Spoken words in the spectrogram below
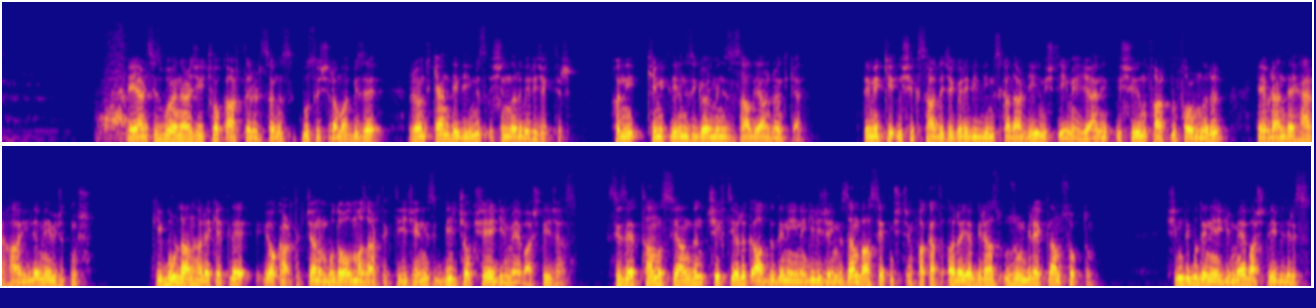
Eğer siz bu enerjiyi çok arttırırsanız bu sıçrama bize röntgen dediğimiz ışınları verecektir. Hani kemiklerinizi görmenizi sağlayan röntgen. Demek ki ışık sadece görebildiğimiz kadar değilmiş değil mi? Yani ışığın farklı formları evrende her haliyle mevcutmuş. Ki buradan hareketle yok artık canım bu da olmaz artık diyeceğiniz birçok şeye girmeye başlayacağız. Size Thomas Young'ın çift yarık adlı deneyine gireceğimizden bahsetmiştim fakat araya biraz uzun bir reklam soktum. Şimdi bu deneye girmeye başlayabiliriz.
